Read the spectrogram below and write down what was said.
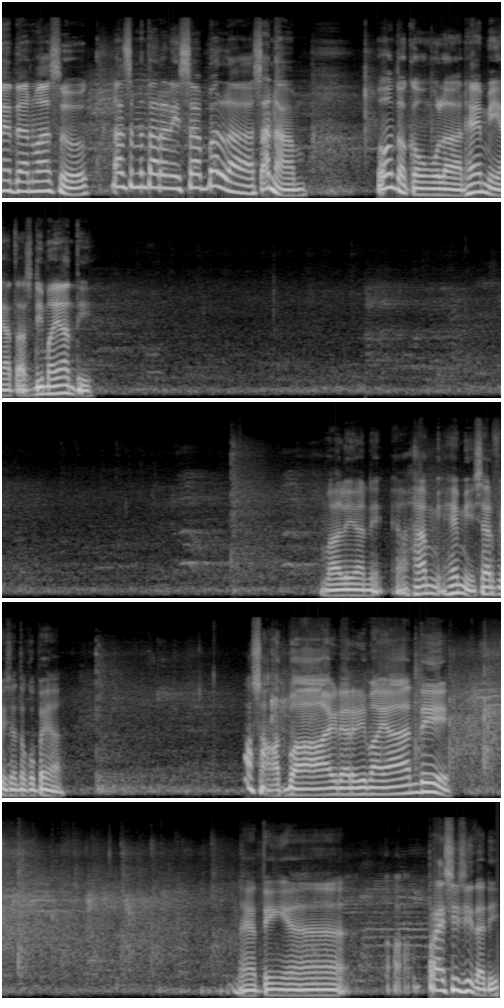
Net dan masuk. Dan sementara ini 11-6 untuk keunggulan Hemi atas Dimayanti. Kembalian nih. Ya, Hemi, Hemi servis untuk UPH. Oh, sangat baik dari Dimayanti. Nettingnya oh, presisi tadi.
